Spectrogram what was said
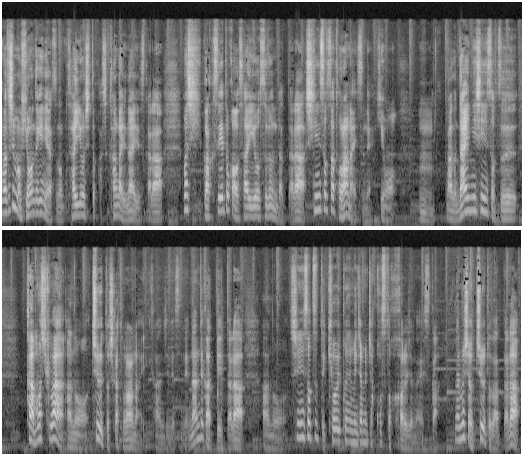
私も基本的にはその採用しとか考えてないですから、もし学生とかを採用するんだったら、新卒は取らないですね、基本。うん。あの、第二新卒かもしくはあの中途しか取らない感じですね。なんでかって言ったらあの新卒って教育にめちゃめちゃコストかかるじゃないですか。むしろ中途だったら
